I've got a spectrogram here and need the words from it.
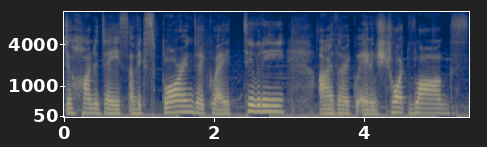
to 100 days of exploring their creativity, either creative short vlogs,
